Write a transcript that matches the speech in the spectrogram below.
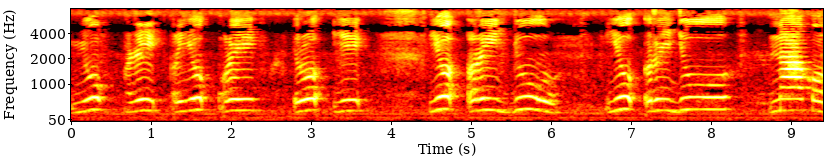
Yuk ri yuk ri ru yi yuk riju yuk Yu'riju na ako.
